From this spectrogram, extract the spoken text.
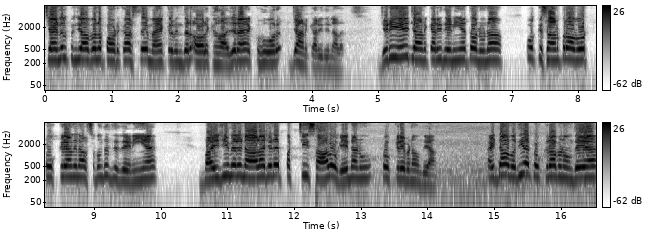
ਚੈਨਲ ਪੰਜਾਬ ਵਾਲਾ ਪੋਡਕਾਸਟ ਤੇ ਮੈਂ ਕੁਲਵਿੰਦਰ ਔਲਖ ਹਾਜ਼ਰ ਹਾਂ ਇੱਕ ਹੋਰ ਜਾਣਕਾਰੀ ਦੇ ਨਾਲ। ਜਿਹੜੀ ਇਹ ਜਾਣਕਾਰੀ ਦੇਣੀ ਹੈ ਤੁਹਾਨੂੰ ਨਾ ਉਹ ਕਿਸਾਨ ਭਰਾਵੋ ਟੋਕਰਿਆਂ ਦੇ ਨਾਲ ਸੰਬੰਧਿਤ ਦੇਣੀ ਹੈ। ਬਾਈ ਜੀ ਮੇਰੇ ਨਾਲ ਆ ਜਿਹੜੇ 25 ਸਾਲ ਹੋ ਗਏ ਇਹਨਾਂ ਨੂੰ ਟੋਕਰੇ ਬਣਾਉਂਦੇ ਆ। ਐਡਾ ਵਧੀਆ ਟੋਕਰਾ ਬਣਾਉਂਦੇ ਆ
